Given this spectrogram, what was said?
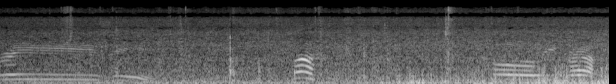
crazy. Oh, holy crap.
